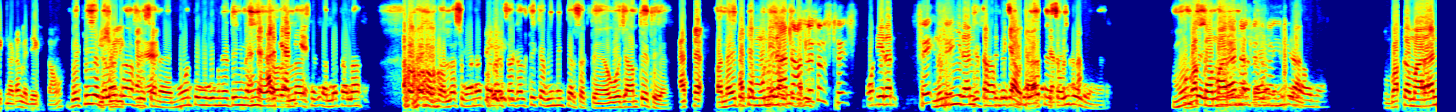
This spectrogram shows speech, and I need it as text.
एक मिनट मैं देखता हूँ। देखिए ये गलत ट्रांसलेशन है। मून तो इल्यूमिनेटिंग नहीं अच्छा, है और अल्लाह अल्लाह ताला अल्लाह सुबहाना ऐसा गलती कभी नहीं कर सकते हैं वो जानते थे। अच्छा। और नहीं तो अच्छा मुनीरन ट्रांसलेशन मुनीरन मुनीरन क्या होता है? सही बोल रहे हैं। मून के वकमरन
